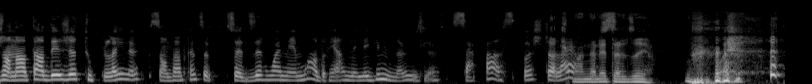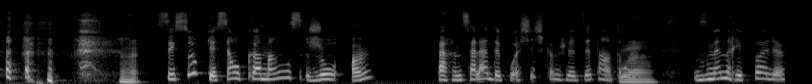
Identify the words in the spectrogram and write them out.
J'en entends déjà tout plein là, qui sont en train de se, dire Ouais, mais moi, Andréane, les légumineuses, là, ça passe pas, je tolère. Je m'en allais te le dire. C'est sûr que si on commence jour 1 par une salade de pois chiches, comme je le disais tantôt, vous m'aimerez pas. Là.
